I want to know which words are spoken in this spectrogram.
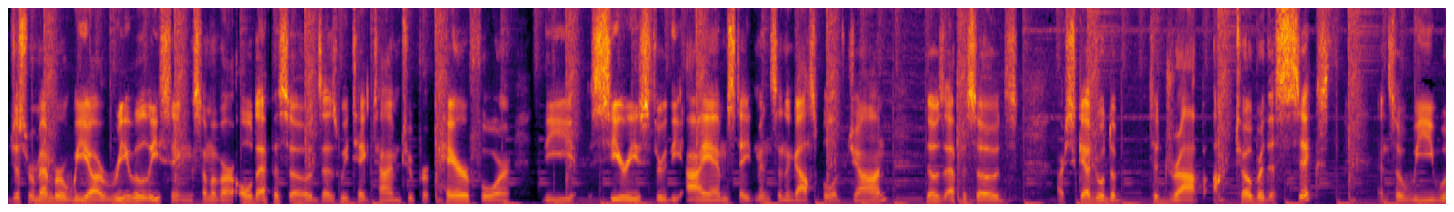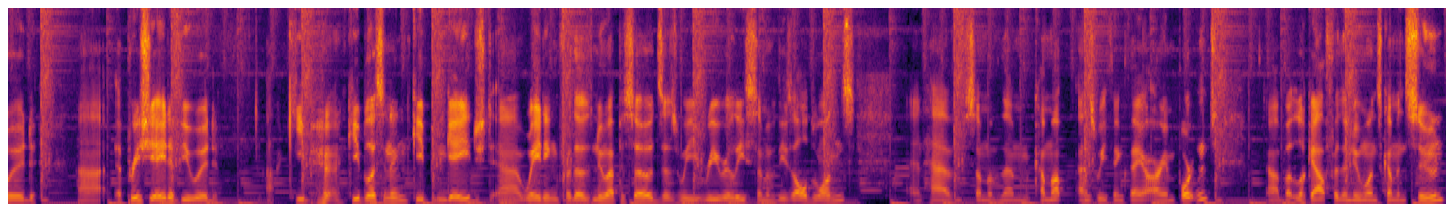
just remember, we are re releasing some of our old episodes as we take time to prepare for the series through the I am statements in the Gospel of John. Those episodes are scheduled to, to drop October the 6th. And so we would uh, appreciate if you would uh, keep keep listening, keep engaged, uh, waiting for those new episodes as we re-release some of these old ones and have some of them come up as we think they are important. Uh, but look out for the new ones coming soon.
